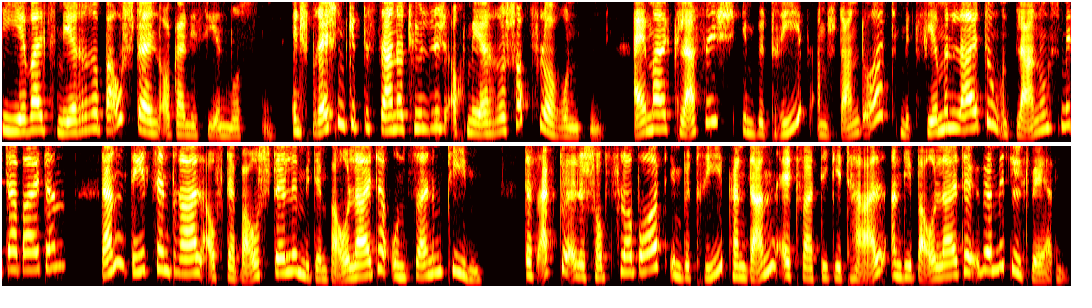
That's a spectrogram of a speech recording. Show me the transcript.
die jeweils mehrere Baustellen organisieren mussten. Entsprechend gibt es da natürlich auch mehrere Shopfloor-Runden. Einmal klassisch im Betrieb am Standort mit Firmenleitung und Planungsmitarbeitern dann dezentral auf der Baustelle mit dem Bauleiter und seinem Team. Das aktuelle Shopfloorboard im Betrieb kann dann etwa digital an die Bauleiter übermittelt werden.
